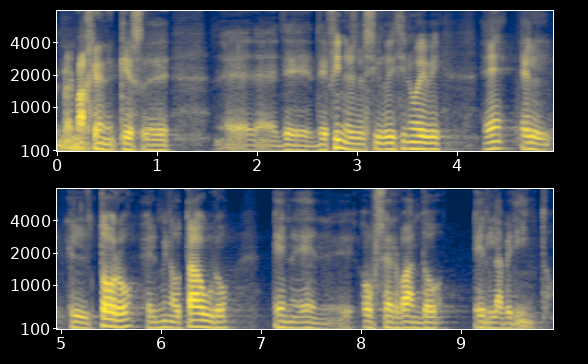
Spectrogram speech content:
una imagen que es eh, de, fines del siglo XIX, el, toro, el minotauro, observando el laberinto.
